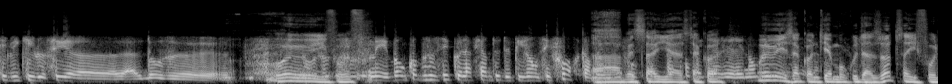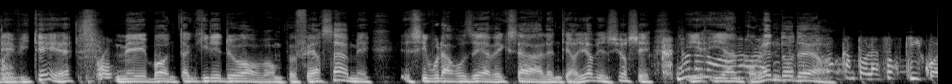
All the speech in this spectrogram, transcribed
c'est lui qui le fait euh, à dose. euh, Oui, oui, il faut. Mais bon, comme je sais que la fiente de pigeon, c'est fort quand même. Ah, ben ça, y a, ça, con- oui, oui, ça contient beaucoup d'azote, ça, il faut l'éviter. Hein. Mais bon, tant qu'il est dehors, on peut faire ça. Mais si vous l'arrosez avec ça à l'intérieur, bien sûr, c'est il y, a- y un non, problème non, d'odeur. Quand on l'a sorti, quoi,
